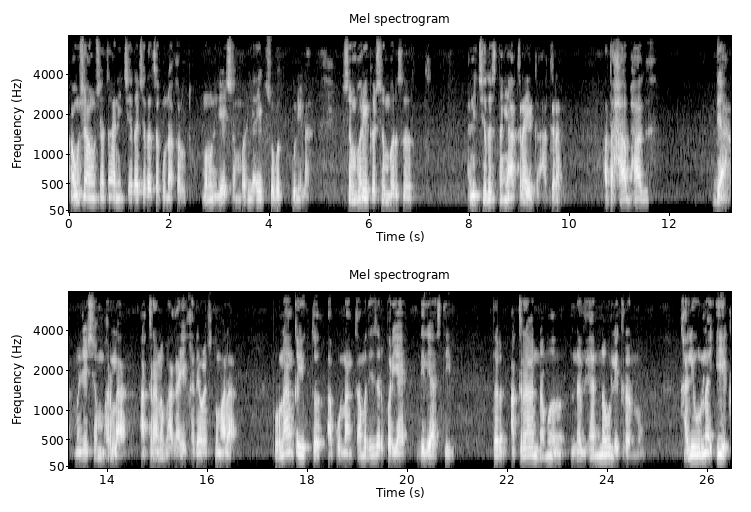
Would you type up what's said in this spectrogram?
अंशा अंशाचा आणि छेदाछेदाचा गुणाकार होतो. म्हणून हे शंभर या एक सोबत गुणीला. शंभर एक शंभर सर. आणि छेदस्थानी अकरा एक अकरा. आता हा भाग द्या. म्हणजे शंभरला अकरानं भागा. एखाद्या वेळेस तुम्हाला पूर्णांकयुक्त अपूर्णांकामध्ये जर पर्याय दिले असतील तर अकरा नम नव्याण्णव लेकरांनो खाली उरला एक.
